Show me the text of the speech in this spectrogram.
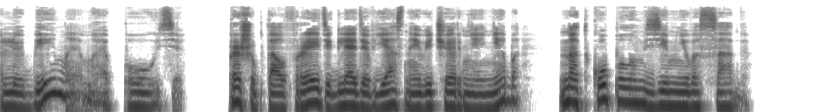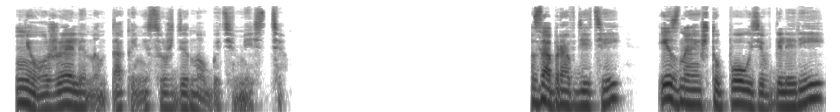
«Любимая моя Пузи», — прошептал Фредди, глядя в ясное вечернее небо над куполом зимнего сада. «Неужели нам так и не суждено быть вместе?» Забрав детей и зная, что Поузи в галерее,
